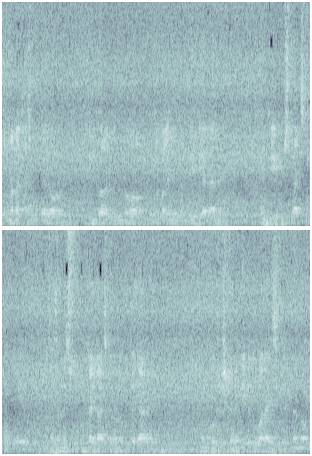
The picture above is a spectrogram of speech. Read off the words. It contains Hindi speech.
गुरु नानक हॉस्पिटल और इंदौर अरविंद मेडिकल कॉलेज में भर्ती किया जा रहा है, उनकी पूछताछ, प्रशासन निःशुल्क उनका इलाज कराने को तैयार है। हम कोशिश करेंगे कि दोबारा ऐसी घटना न हो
